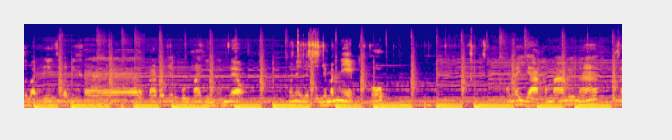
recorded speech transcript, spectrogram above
สวัสดี สวัสดีค่ะป้าก็จะปุ่นพาหินหินแล้ว วันนี้จะปุ่นอย่ามันเหน็บครบคนใดอยากกลับมาเลยนะคนใด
